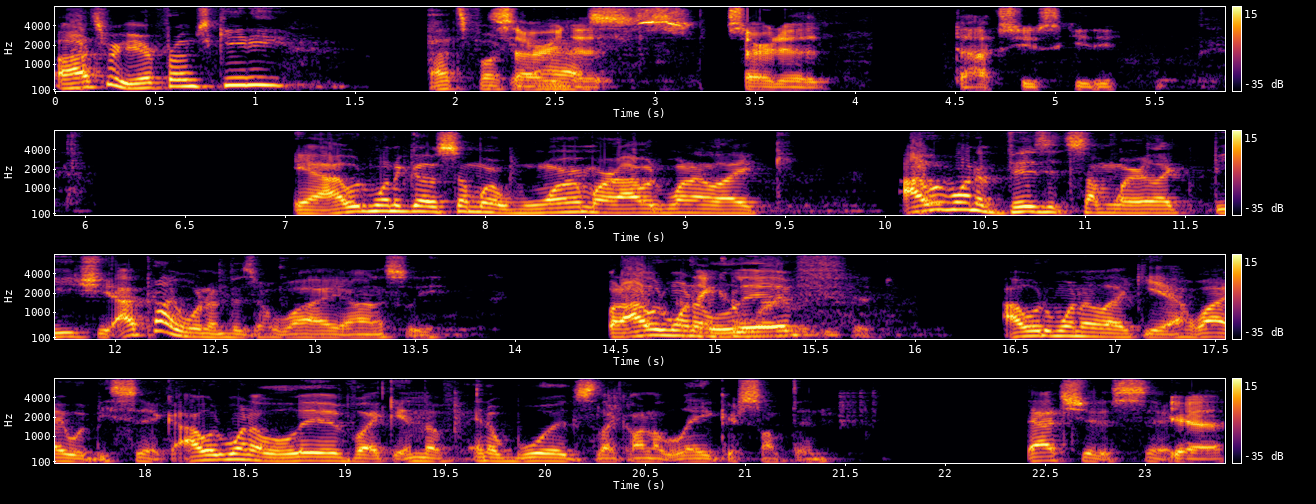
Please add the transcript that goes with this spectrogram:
Oh, that's where you're from, Skeety. That's fucking Sorry to ass. s- sorry to dox you, Skeety. Yeah, I would want to go somewhere warm, or I would want to like, I would want to visit somewhere like beachy. I probably wouldn't visit Hawaii, honestly, but I would want to think Hawaii would live. I would want to like, yeah, Hawaii would be sick. I would want to live like in the in a woods, like on a lake or something. That shit is sick. Yeah.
